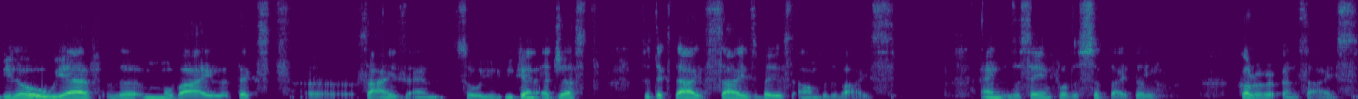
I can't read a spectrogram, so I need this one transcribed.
below we have the mobile text uh, size, and so you, you can adjust the text size based on the device. And the same for the subtitle color and size.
